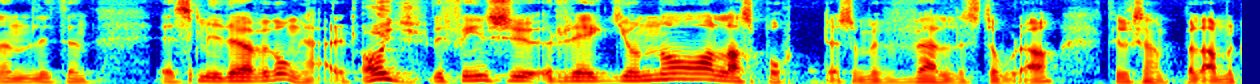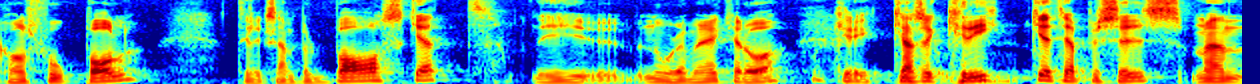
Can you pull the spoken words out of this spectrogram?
en liten eh, smidig övergång här. Oj! Det finns ju regionala sporter som är väldigt stora, till exempel amerikansk fotboll, till exempel basket i Nordamerika då. Cricket. Kanske cricket, ja precis, men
